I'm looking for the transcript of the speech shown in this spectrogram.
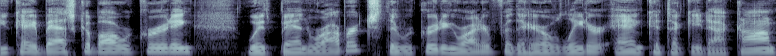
UK basketball recruiting with Ben Roberts, the recruiting writer for the Herald Leader and Kentucky.com.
